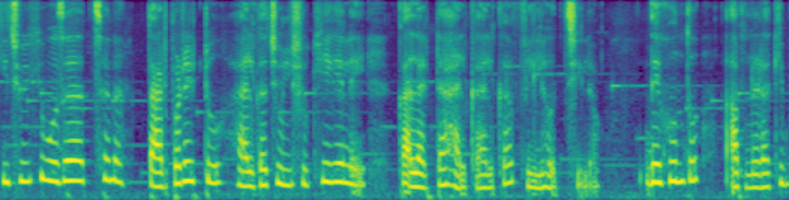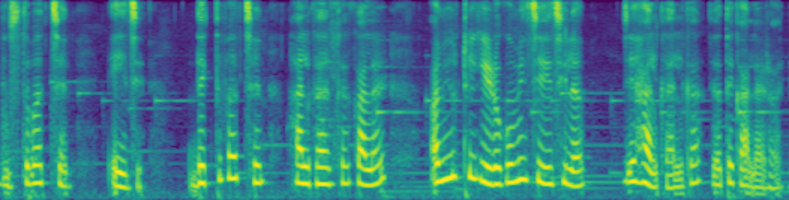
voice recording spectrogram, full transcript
কিছুই কি বোঝা যাচ্ছে না। তারপরে একটু হালকা চুল শুকিয়ে গেলেই কালারটা হালকা হালকা ফিল হচ্ছিল। দেখুন তো, আপনারা কি বুঝতে পারছেন? এই যে, দেখতে পাচ্ছেন হালকা হালকা কালার? আমিও ঠিক এরকমই চেয়েছিলাম যে হালকা হালকা যাতে কালার হয়।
